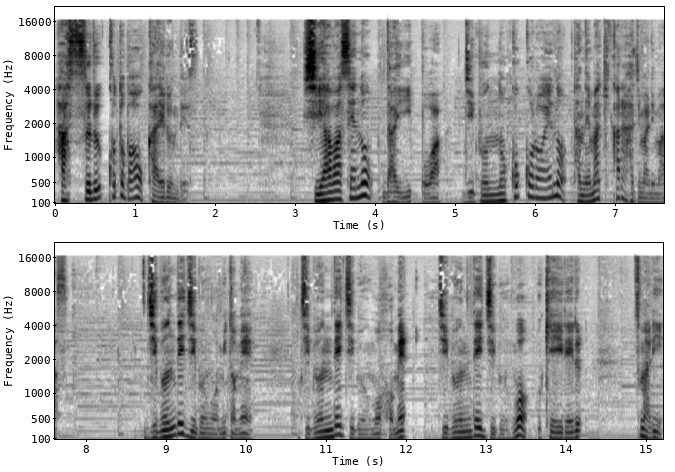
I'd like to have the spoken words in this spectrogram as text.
発する言葉を変えるんです。幸せの第一歩は自分の心への種まきから始まります。自分で自分を認め、自分で自分を褒め、自分で自分を受け入れる。つまり、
